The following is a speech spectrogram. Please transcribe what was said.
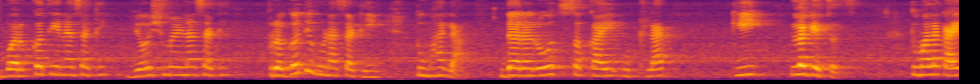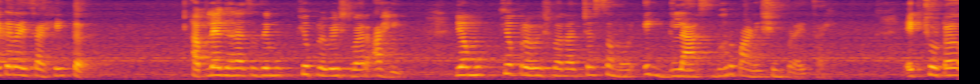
बरकत येण्यासाठी यश मिळण्यासाठी प्रगती होण्यासाठी तुम्हाला दररोज सकाळी उठलात की लगेचच. तुम्हाला काय करायचं आहे तर आपल्या घराचं जे मुख्य प्रवेशद्वार आहे या मुख्य प्रवेशद्वाराच्या समोर एक ग्लासभर पाणी शिंपडायचं आहे. एक छोटं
